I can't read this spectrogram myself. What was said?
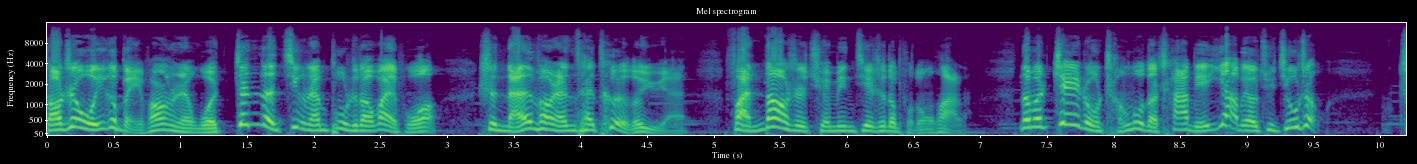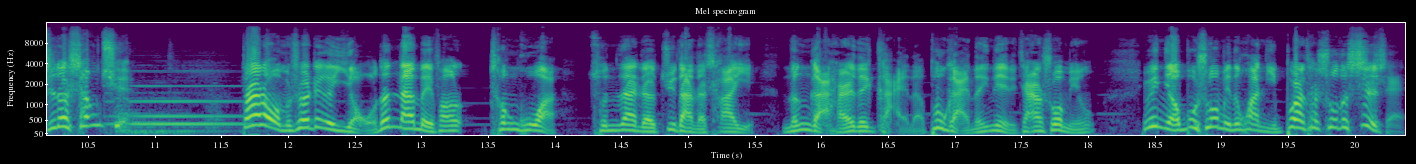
导致我一个北方人，我真的竟然不知道外婆是南方人才特有的语言，反倒是全民皆知的普通话了。那么这种程度的差别要不要去纠正，值得商榷。当然了，我们说这个有的南北方称呼啊存在着巨大的差异，能改还是得改的，不改呢你也得加上说明，因为你要不说明的话，你不知道他说的是谁。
